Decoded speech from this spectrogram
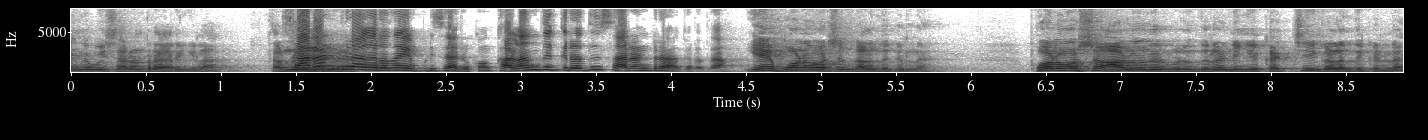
அங்கே போய் சரண்டர் ஆகிறீங்களா? தமிழ் சரண்டர் ஆகுறதா எப்படி சார் இருக்கும்? கலந்துக்கிறது சரண்டர் ஆகுறதா? ஏன் போன வருஷம் கலந்துக்கல? போன வருஷம் ஆளுநர் விருந்தில் நீங்கள் கட்சியும் கலந்துக்கல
